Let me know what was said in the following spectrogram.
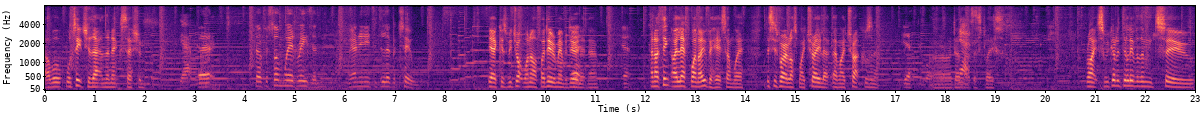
Oh, we'll, we'll teach you that in the next session. Yeah. Uh, So for some weird reason, we only need to deliver two. Yeah, because we dropped one off. I do remember doing Yeah. it now. Yeah. And I think I left one over here somewhere. This is where I lost my trailer, uh, my truck, wasn't it? Yes, it was. Oh, I don't like this place. Right, so we've got to deliver them to.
